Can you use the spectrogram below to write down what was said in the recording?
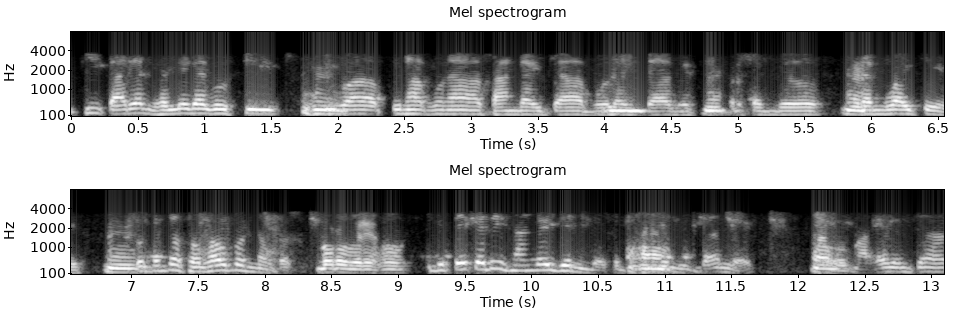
की कार्यात घडलेल्या गोष्टी. किंवा पुन्हा पुन्हा सांगायच्या बोलायच्या व्यक्ती. प्रसंग. रंगवायचे. पण त्यांचा स्वभाव पण नव्हता बरोबर आहे हो म्हणजे ते कधी सांगायचे नाही असं. त्यांनी विचारलं हा. महाराजांच्या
